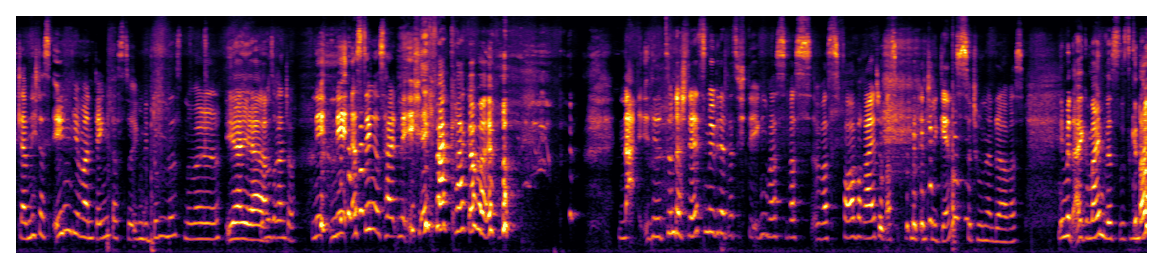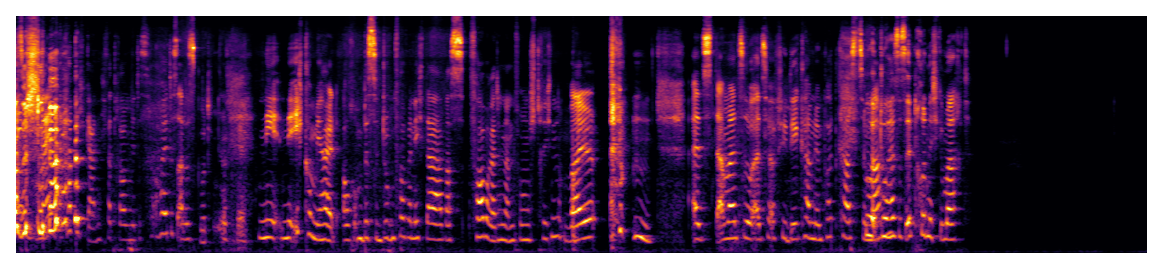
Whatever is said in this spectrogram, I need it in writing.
ich glaube nicht, dass irgendjemand denkt, dass du irgendwie dumm bist, nur weil ja, Du ja. musst reinschauen. Nee, nee, das Ding ist halt, nee, ich. Ich verkack aber immer. Na, jetzt unterstellst du mir wieder, dass ich dir irgendwas was, was vorbereite, was mit Intelligenz zu tun hat oder was. Nee, mit Allgemeinwissen ist genauso nein, schlimm. Nein, hab ich gar nicht. Vertrau mir. Das, heute ist alles gut. Okay. Nee, nee, ich komme mir halt auch ein bisschen dumm vor, wenn ich da was vorbereite, in Anführungsstrichen, weil als damals so, als wir auf die Idee kamen, den Podcast zu Du, machen. du hast das Intro nicht gemacht.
